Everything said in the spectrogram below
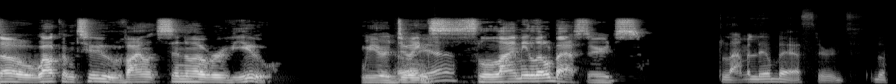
All right, Yeah. so welcome to Violent Cinema Review. We are doing yeah. Slimy Little Bastards. Slimy little bastards. The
